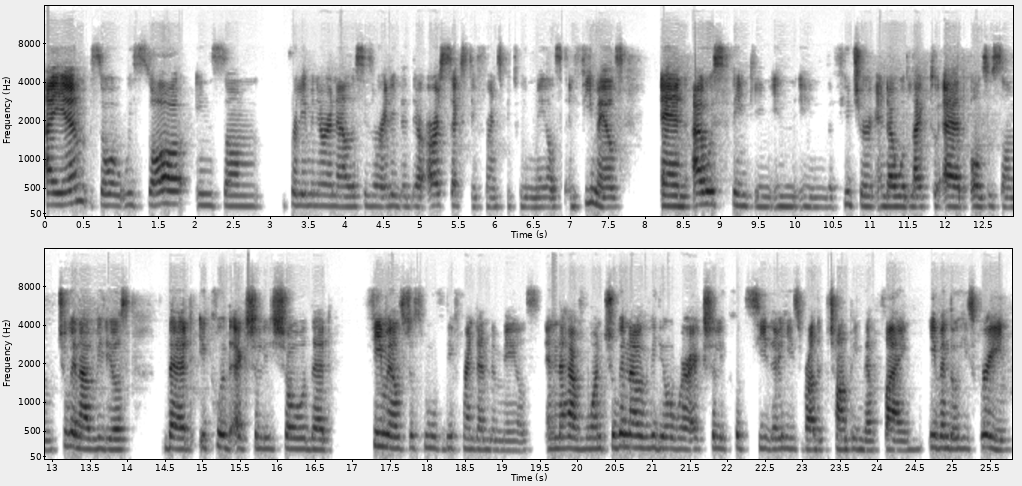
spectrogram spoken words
I am, so we saw in some preliminary analysis already that there are sex difference between males and females and I was thinking in, in the future, and I would like to add also some juvenile videos that it could actually show that females just move different than the males. And I have one juvenile video where I actually could see that he's rather jumping than flying, even though he's green.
